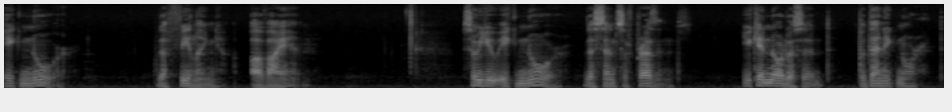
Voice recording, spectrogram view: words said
ignore the feeling of I am. So you ignore the sense of presence. You can notice it, but then ignore it.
